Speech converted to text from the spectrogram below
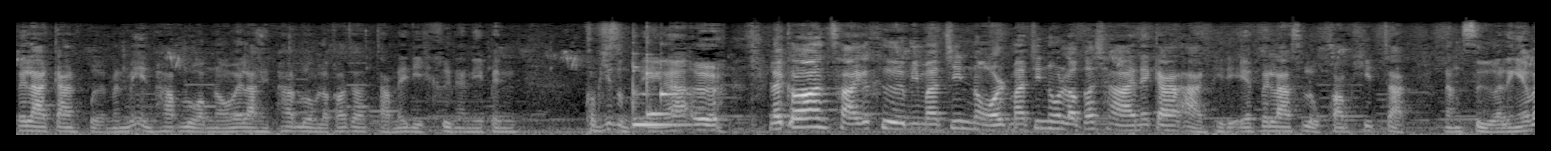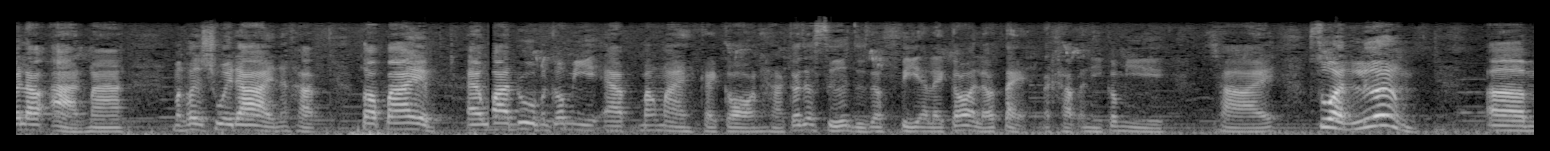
เวลาการเปิดมันไม่เห็นภาพรวมเนาะเวลาเห็นภาพรวมเราก็จะจำได้ดีขึ้นอันนี้เป็นความคิดส่วนตัวเองนะเออ แล้วก็ใช้ก็คือมี margin note margin note เราก็ใช้ในการอ่าน PDF เวลาสรุปความคิดจากหนังสืออะไรเงี้ยเวลาอ่านมามันก็จะช่วยได้นะครับ ต่อไปแอปวาดรูปมันก็มีแอปมากมายไกลกองนะฮะก็จะซื้อหรือจะฟรีอะไรก็แล้วแต่นะครับ อันนี้ก็มีใช้ส่วนเรื่องเอ่อ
